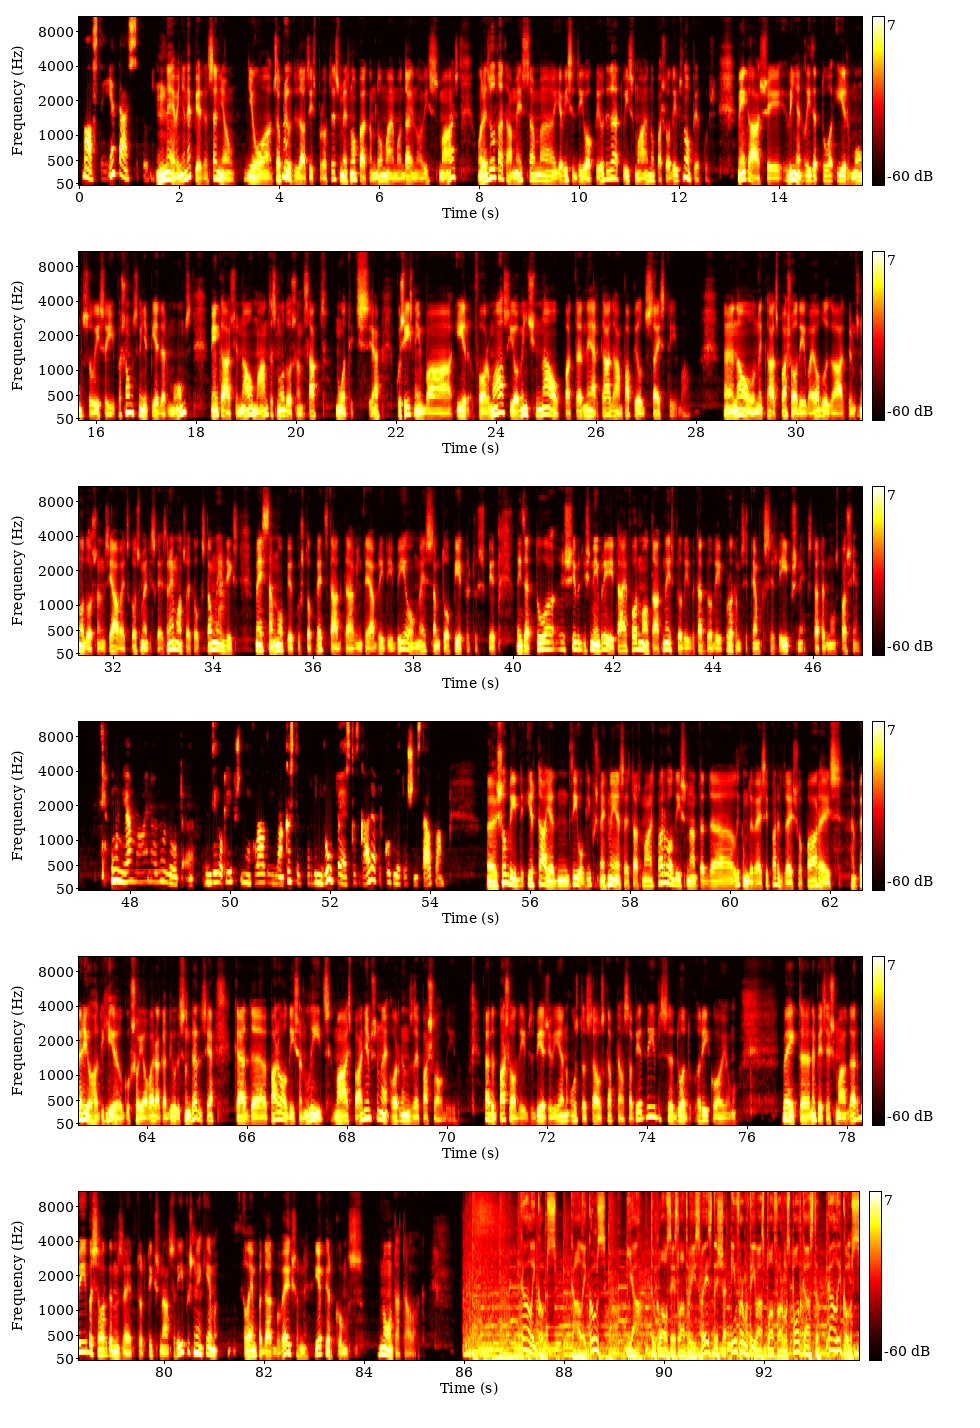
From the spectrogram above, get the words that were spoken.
valstī. Ja tā es saprotu. Nē, viņa nepieder sen jau. Jo caur privatizācijas procesu mēs nopērkam domājamo daļu no visas mājas, un rezultātā mēs esam, ja visi dzīvokļi privatizēti, visu māju no pašvaldības nopirkuši. Vienkārši viņa līdz ar to ir mums visu īpašums, viņa pieder mums. Vienkārši nav mantas nodošanas akts noticis, ja, kurš īstenībā ir formāls, jo viņš nav pat ne ar kādām papildus saistībām. Nav nekādas pašvaldībai obligāti pirms nodošanas jāveic kosmētiskais remonts vai kaut kas tamlīdzīgs. Mēs esam nopirkuši to preci tādu, kā viņi tajā brīdī bija, un mēs esam to piekrituši. Pie. Līdz ar to šī, brīdī tā ir formalitāte neizpildīta, bet atbildība, protams, ir tiem, kas ir īpašnieks, tātad mums pašiem. Un, ja māja nav nodota dzīvokļu īpašnieku valdījumā, kas tad par viņu rūpējas, kas gādā par koplietošanas telpām? Šobrīd ir tā, ja dzīvokļu īpašnieki neiesaistās mājas pārvaldīšanā, tad uh, likumdevējs ir paredzējis šo pārejas periodu ilgušo jau vairāk kā 20 gadus, ja, kad uh, pārvaldīšanu līdz mājas pārņemšanai organizē pašvaldība. Tātad pašvaldības bieži vien uztur savus kapitāla sabiedrības, dod rīkojumu veikt nepieciešamās darbības, organizēt tur tikšanās ar īpašniekiem, lemt par darbu veikšanu, iepirkumus nu, un tā tālāk. Kā likums? Kā likums? Jā, tu klausies Latvijas Vēstneša informatīvās platformas podkāstu Kā likums?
